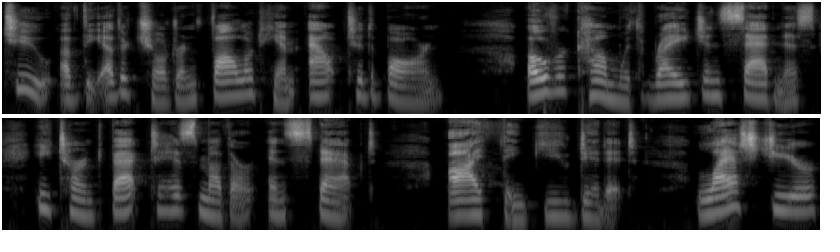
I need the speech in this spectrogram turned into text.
two of the other children followed him out to the barn. Overcome with rage and sadness, he turned back to his mother and snapped, I think you did it. Last year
